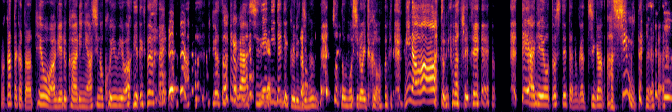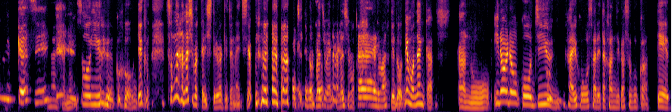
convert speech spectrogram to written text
分かった方は手を挙げる代わりに足の小指を上げてくださいとか、そういうのが自然に出てくる自分、ちょっと面白いとか思って、みんなわーとかなってて、手あげようとしてたのが違う。足みたいな。難しい。なんかね、そういう、こう、逆、そんな話ばっかりしてるわけじゃないですよ。ちょっと 真面目な話もありますけど、でもなんか、あの、いろいろこう自由に解放された感じがすごくあって、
